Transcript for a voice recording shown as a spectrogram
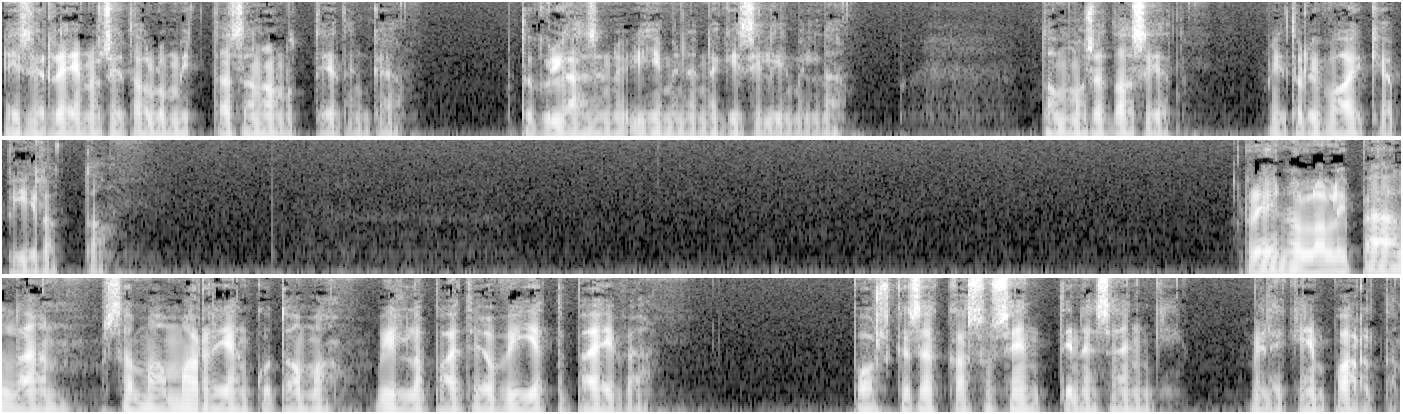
Ei se Reino sitä ollut mitään sanonut tietenkään, mutta kyllähän se nyt ihminen näki silmillä. Tommoset asiat, niitä oli vaikea piilottaa. Reinolla oli päällään sama Marian kutoma villapaita jo viiettä päivää. Poskessa kasvoi senttinen sänki, melkein parta,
